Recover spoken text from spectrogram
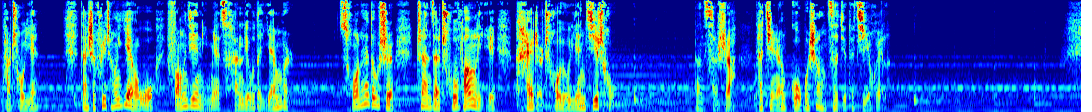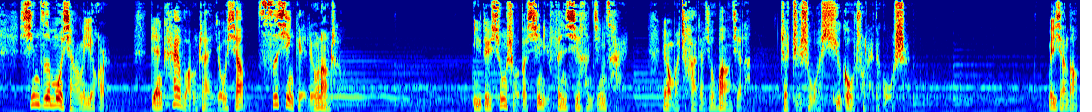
他抽烟，但是非常厌恶房间里面残留的烟味儿，从来都是站在厨房里开着抽油烟机抽。但此时啊，他竟然顾不上自己的机会了。新字幕想了一会儿，点开网站邮箱，私信给流浪者：“你对凶手的心理分析很精彩，让我差点就忘记了，这只是我虚构出来的故事。”没想到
